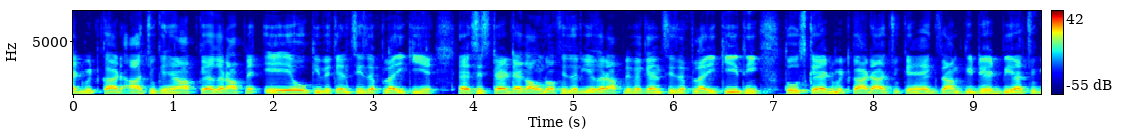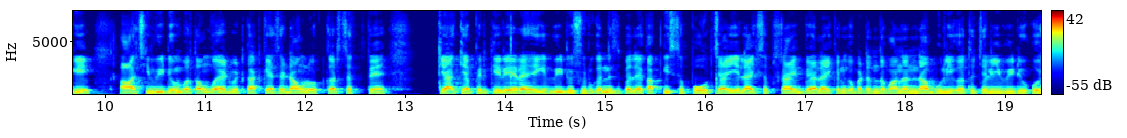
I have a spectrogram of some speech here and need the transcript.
एडमिट कार्ड आ चुके हैं आपके, अगर आपने ए की वैकेंसीज अप्लाई की हैं. असिस्टेंट अकाउंट ऑफिसर की अगर आपने वैकेंसीज अप्लाई की थी तो उसके एडमिट कार्ड आ चुके हैं. एग्ज़ाम की डेट भी आ चुकी है. आज की वीडियो में बताऊँगा एडमिट कार्ड कैसे डाउनलोड कर सकते हैं क्या क्या प्रक्रिया रहेगी. वीडियो शुरू करने से पहले आपकी सपोर्ट चाहिए. लाइक सब्सक्राइब बेल आइकन का बटन दबाना ना भूलिएगा. तो चलिए वीडियो को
